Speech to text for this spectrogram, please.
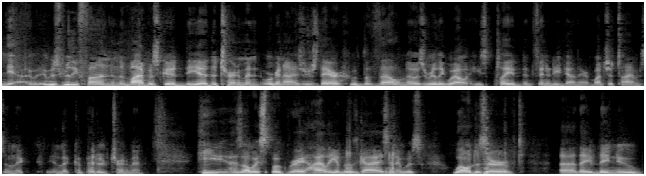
Yeah, it was really fun and the vibe was good. The uh, the tournament organizers there, who Lavelle knows really well, he's played Infinity down there a bunch of times in the in the competitive tournament. He has always spoke very highly of those guys, and it was well deserved. Uh, they they knew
